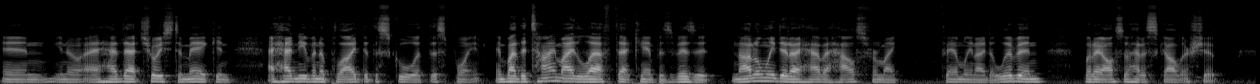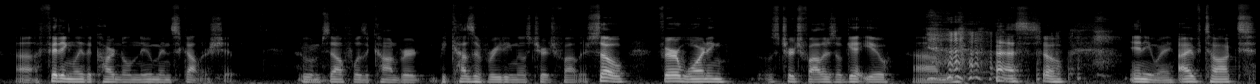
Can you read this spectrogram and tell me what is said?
and, you know, I had that choice to make. And I hadn't even applied to the school at this point. And by the time I left that campus visit, not only did I have a house for my family and I to live in, but I also had a scholarship uh, fittingly the Cardinal Newman Scholarship, who himself was a convert because of reading those church fathers. So, fair warning, those church fathers will get you. Um, so, anyway, I've talked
